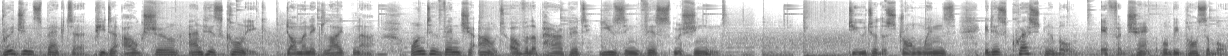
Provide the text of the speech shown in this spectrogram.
Bridge inspector Peter Augschöl and his colleague Dominic Leitner want to venture out over the parapet using this machine. Due to the strong winds, it is questionable if a check will be possible.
